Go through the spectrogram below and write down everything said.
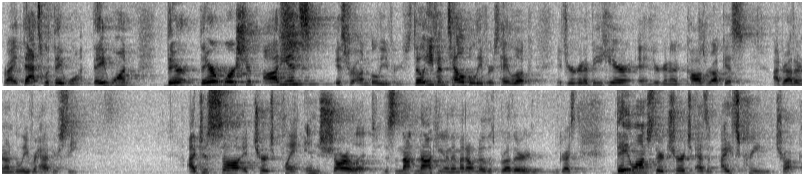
Right? That's what they want. They want their, their worship audience is for unbelievers. They'll even tell believers, hey, look, if you're going to be here and you're going to cause ruckus, I'd rather an unbeliever have your seat. I just saw a church plant in Charlotte. This is not knocking on them. I don't know this brother in Christ. They launched their church as an ice cream truck.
